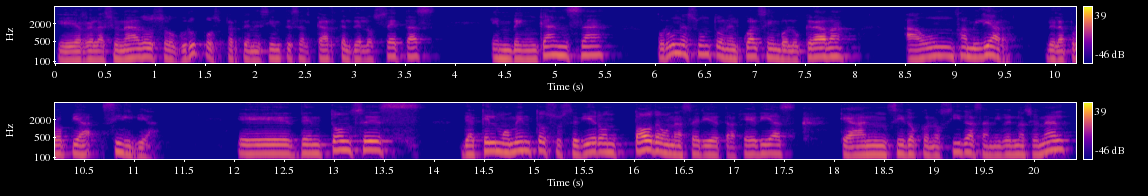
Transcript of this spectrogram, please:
eh, relacionados o grupos pertenecientes al cártel de los Zetas en venganza por un asunto en el cual se involucraba a un familiar de la propia Silvia. Eh, de entonces, de aquel momento, sucedieron toda una serie de tragedias que han sido conocidas a nivel nacional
